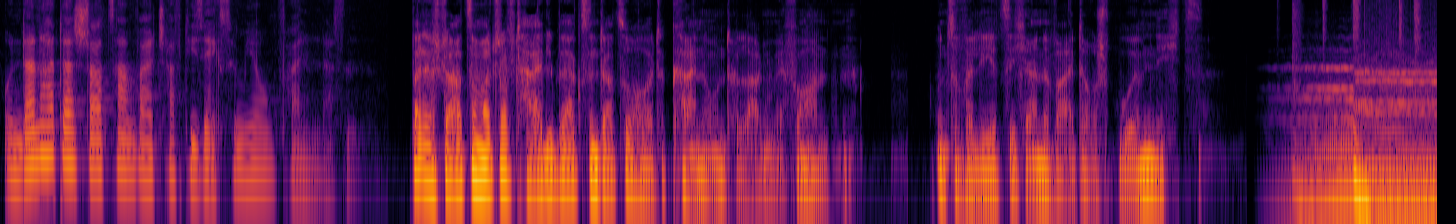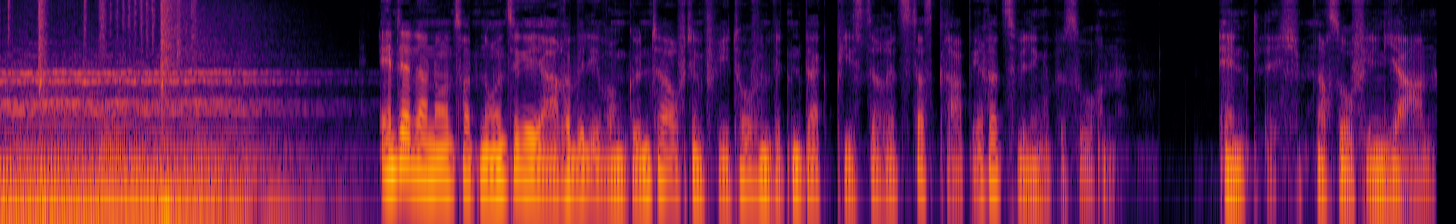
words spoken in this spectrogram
Und dann hat der Staatsanwaltschaft diese Exhumierung fallen lassen. Bei der Staatsanwaltschaft Heidelberg sind dazu heute keine Unterlagen mehr vorhanden. Und so verliert sich eine weitere Spur im Nichts. Ende der 1990er Jahre will Yvonne Günther auf dem Friedhof in Wittenberg-Piesteritz das Grab ihrer Zwillinge besuchen. Endlich, nach so vielen Jahren.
